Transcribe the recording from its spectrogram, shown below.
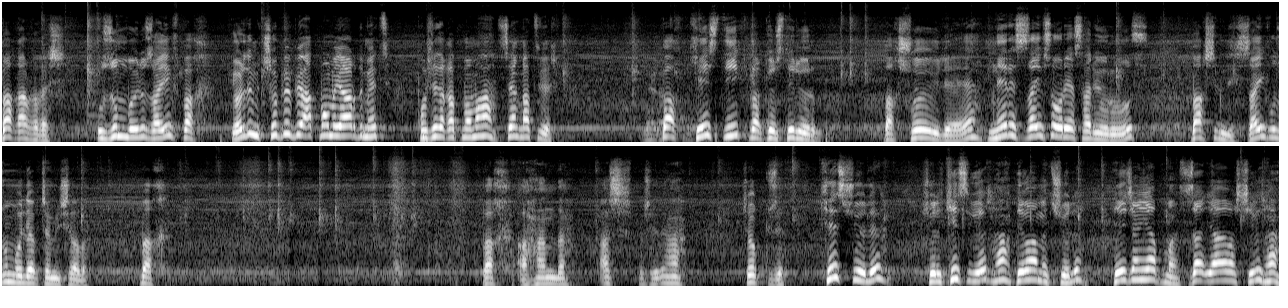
Bak arkadaş. Uzun boylu zayıf bak. Gördün mü? Çöpe bir atmama yardım et. Poşete katmama. Ha sen katıver. Bak kestik. Bak gösteriyorum. Bak şöyle. Neresi zayıfsa oraya sarıyoruz. Bak şimdi. Zayıf uzun boylu yapacağım inşallah. Bak. Bak ahanda aç poşeti ha. Çok güzel. Kes şöyle. Şöyle kesiver ha. Devam et şöyle. Heyecan yapma. Za- yavaş çevir ha.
